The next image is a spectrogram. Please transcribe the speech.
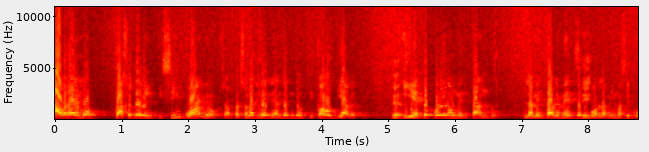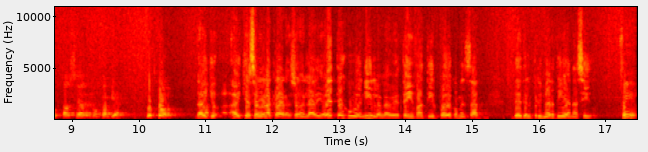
Ahora vemos casos de 25 años, o sea, personas que le han diagnosticado diabetes. Y esto puede ir aumentando, lamentablemente por la misma circunstancia de no cambiar. Doctor. Hay que, hacer una aclaración. La diabetes juvenil o la diabetes infantil puede comenzar desde el primer día de nacido. Sí.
